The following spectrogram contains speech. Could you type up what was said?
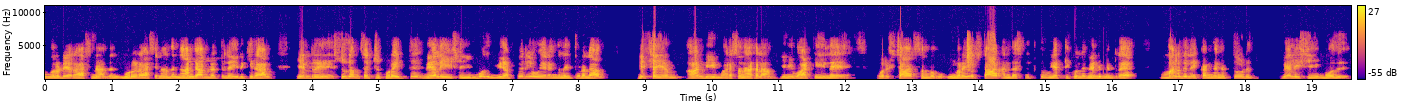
உங்களுடைய ராசிநாதன். குரு ராசிநாதன் நான்காம் இடத்துல இருக்கிறான் என்று சுகம் சற்று குறைத்து வேலையை செய்யும் போது மிகப்பெரிய உயரங்களை தொடலாம். நிச்சயம் ஆண்டியும் அரசனாகலாம். இனி வாழ்க்கையிலே ஒரு ஸ்டார் சம்பவம். உங்களை ஒரு ஸ்டார் அந்தஸ்திற்கு உயர்த்தி கொள்ள வேண்டும் என்ற மனதிலே கங்கணத்தோடு வேலை செய்யும் போது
